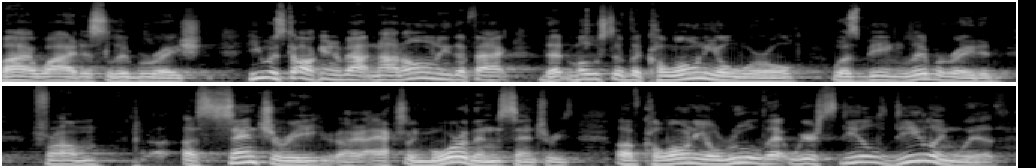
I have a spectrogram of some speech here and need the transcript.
by widest liberation. He was talking about not only the fact that most of the colonial world was being liberated from a century, actually more than centuries, of colonial rule that we're still dealing with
